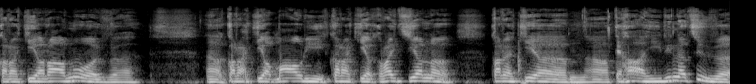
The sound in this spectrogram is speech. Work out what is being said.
karakia rā anō au, ā, karakia Māori, karakia Karaitiana, karakia te Hāhi Ringatū, ā,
